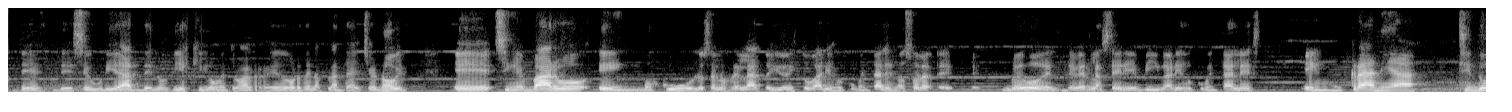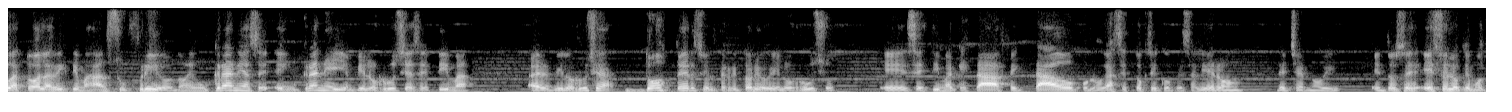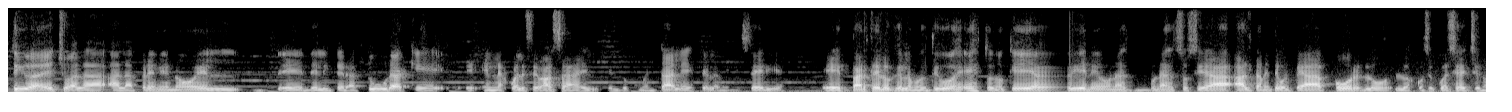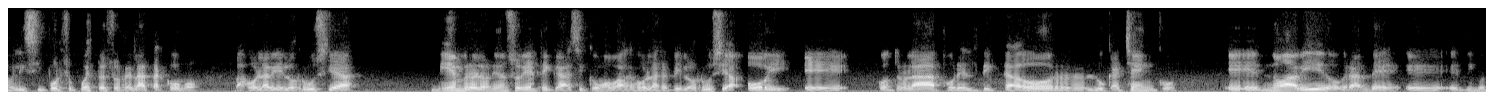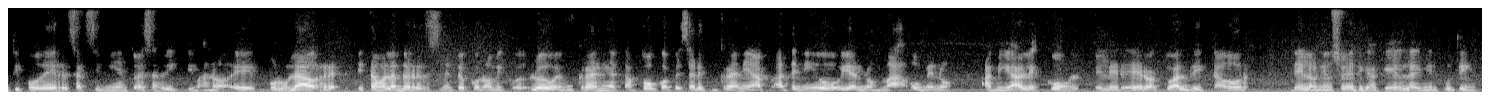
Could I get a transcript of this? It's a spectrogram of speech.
de, de, seguridad de los 10 kilómetros alrededor de la planta de Chernóbil. Eh, sin embargo, en Moscú, los, los relatos, yo he visto varios documentales, no solo, eh, eh, luego de, ver la serie, vi varios documentales en Ucrania. Sin duda, todas las víctimas han sufrido, ¿no? En Ucrania, en Ucrania y en Bielorrusia se estima, Bielorrusia, dos tercios del territorio bielorruso se estima que está afectado por los gases tóxicos que salieron de Chernobyl. Entonces, eso es lo que motiva, de hecho, a la, Premio Nobel de, Literatura, que, eh, en las cuales se basa el, documental, este, la miniserie. Eh, parte de lo que la motivó es esto, ¿no? que ella viene de una, una, sociedad altamente golpeada por las consecuencias de Chernobyl. Y por supuesto, eso relata cómo bajo la Bielorrusia, miembro de la Unión Soviética, así como bajo la Bielorrusia hoy eh, controlada por el dictador Lukashenko, eh, no ha habido grande, eh, eh, ningún tipo de resarcimiento a esas víctimas. ¿no? por un lado, estamos hablando de resarcimiento económico. Luego, en Ucrania tampoco, a pesar de que Ucrania ha, tenido gobiernos más o menos amigables con el heredero actual dictador de la Unión Soviética, que es Vladimir Putin,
